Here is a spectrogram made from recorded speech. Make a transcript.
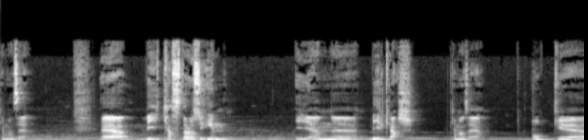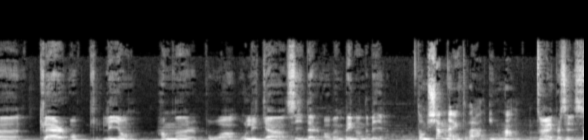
kan man säga. Eh, vi kastar oss ju in i en eh, bilkrasch kan man säga. Och eh, Claire och Leon hamnar på olika sidor av en brinnande bil. De känner inte varandra innan, Nej, precis.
